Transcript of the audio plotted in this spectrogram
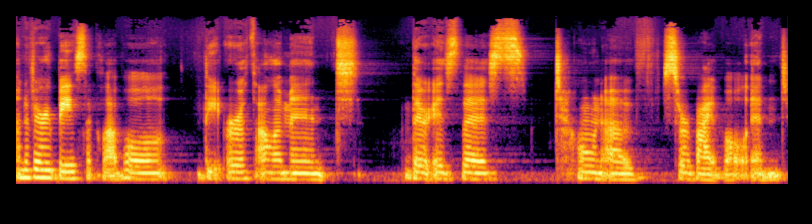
on a very basic level, the earth element, there is this tone of survival. And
